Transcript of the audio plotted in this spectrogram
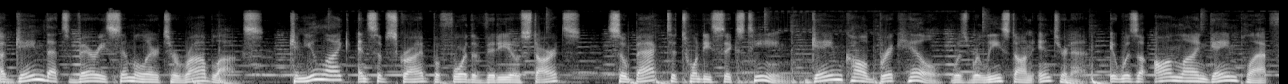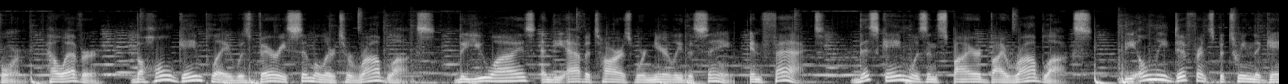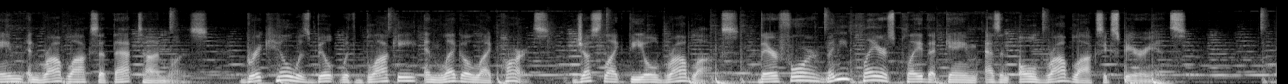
A game that's very similar to Roblox. Can you like and subscribe before the video starts? So back to 2016, game called Brick Hill was released on internet. It was an online game platform. However, the whole gameplay was very similar to Roblox. The UIs and the avatars were nearly the same. In fact, this game was inspired by Roblox. The only difference between the game and Roblox at that time was, Brick Hill was built with blocky and Lego-like parts, just like the old Roblox. Therefore, many players play that game as an old Roblox experience.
